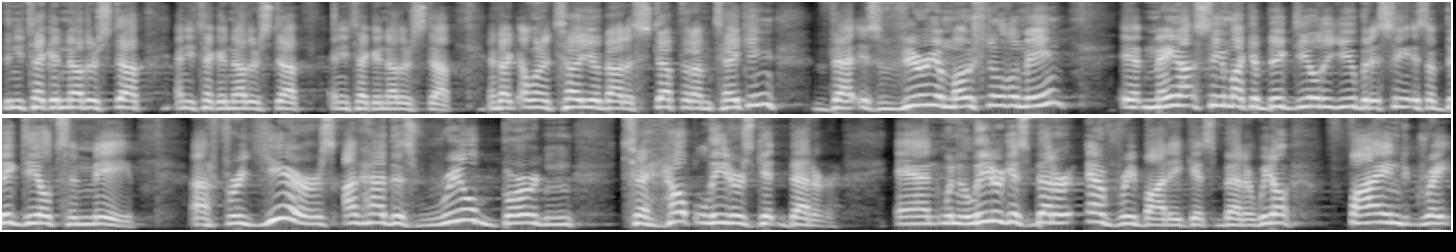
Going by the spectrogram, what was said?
Then you take another step and you take another step and you take another step. In fact, I want to tell you about a step that I'm taking that is very emotional to me. It may not seem like a big deal to you, but it's a big deal to me. Uh, for years, I've had this real burden to help leaders get better. And when the leader gets better, everybody gets better. We don't find great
